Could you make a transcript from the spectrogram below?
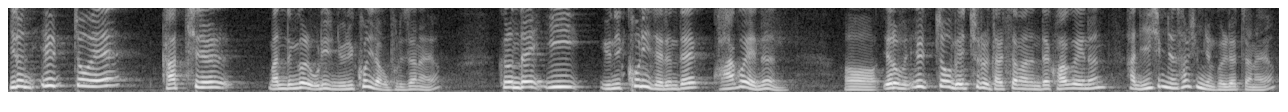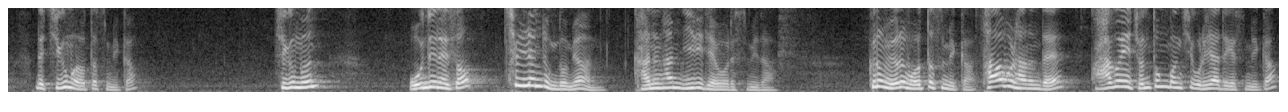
이런 1조의 가치를 만든 걸 우리는 유니콘이라고 부르잖아요. 그런데 이 유니콘이 되는데 과거에는 어, 여러분 1조 매출을 달성하는데 과거에는 한 20년, 30년 걸렸잖아요. 근데 지금은 어떻습니까? 지금은 5년에서 7년 정도면 가능한 일이 되어버렸습니다. 그럼 여러분 어떻습니까? 사업을 하는데 과거의 전통 방식으로 해야 되겠습니까?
